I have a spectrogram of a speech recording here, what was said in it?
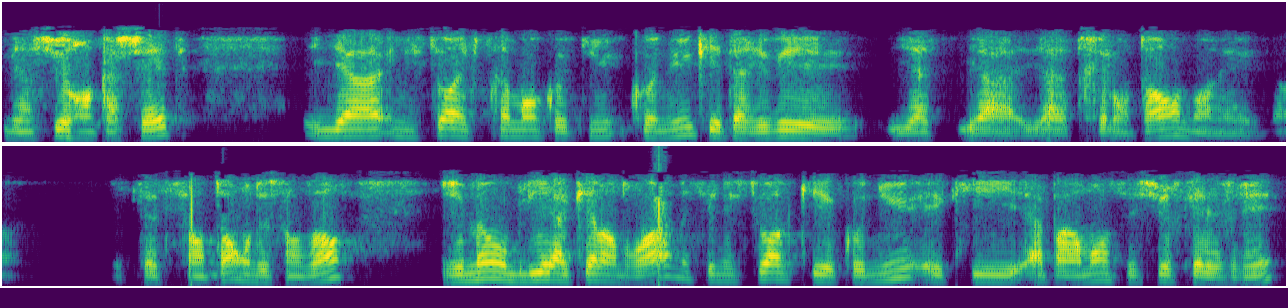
bien sûr en cachette. Il y a une histoire extrêmement connue, qui est arrivée il y a, très longtemps, dans les peut-être 100 ans ou 200 ans. J'ai même oublié à quel endroit, mais c'est une histoire qui est connue et qui apparemment c'est sûr qu'elle est vraie.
